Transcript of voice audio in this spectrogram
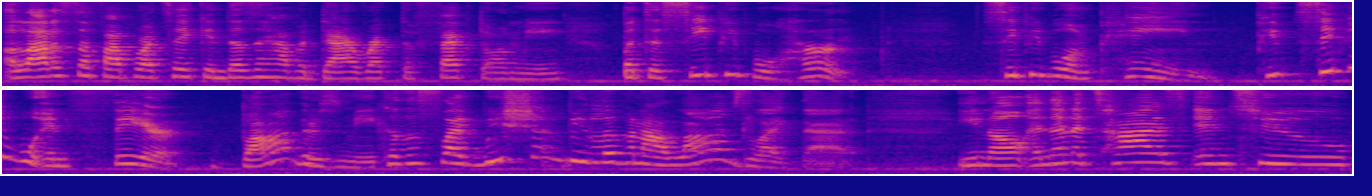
A lot of stuff I partake in doesn't have a direct effect on me, but to see people hurt, see people in pain, pe- see people in fear bothers me because it's like we shouldn't be living our lives like that. You know, and then it ties into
